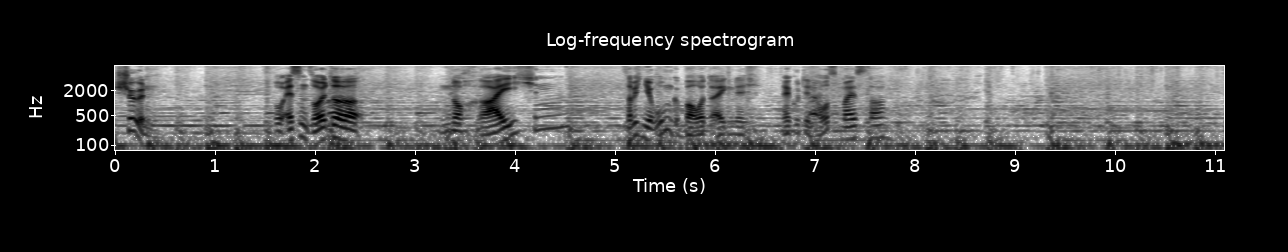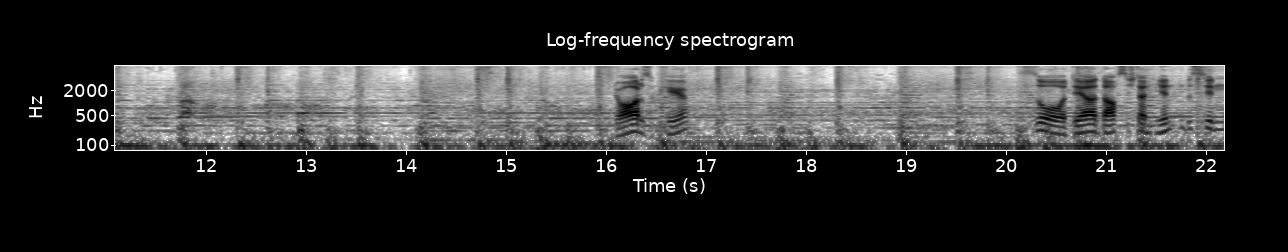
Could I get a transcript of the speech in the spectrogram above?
Schön. So, Essen sollte noch reichen. Habe ich denn hier oben gebaut eigentlich? Na ja, gut, den Hausmeister. Ja, das ist okay. So, der darf sich dann hier hinten ein bisschen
